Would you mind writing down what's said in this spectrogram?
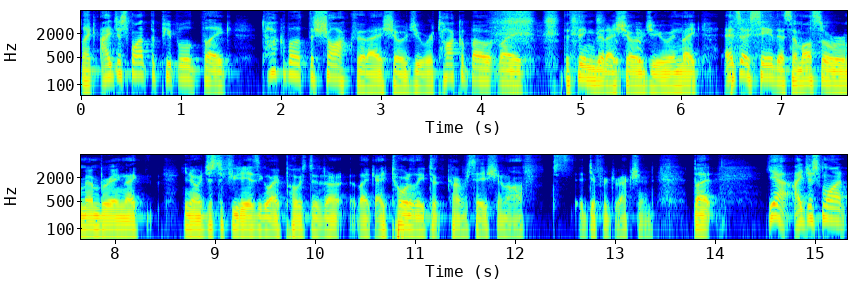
Like, I just want the people to like talk about the shock that I showed you or talk about like the thing that I showed you. And like, as I say this, I'm also remembering like, you know, just a few days ago, I posted, uh, like, I totally took the conversation off a different direction. But yeah, I just want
